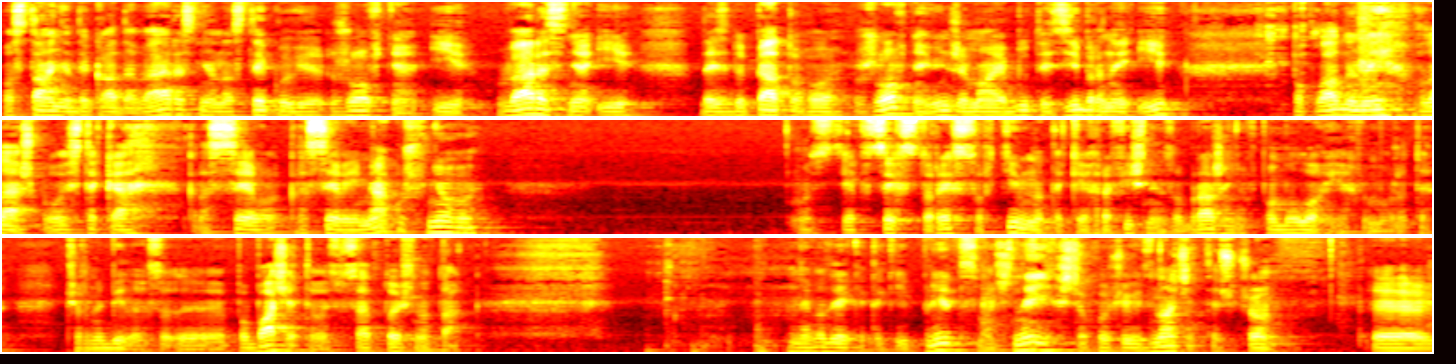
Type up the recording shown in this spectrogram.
Остання декада вересня, на стикові жовтня і вересня, і десь до 5 жовтня він вже має бути зібраний і покладений в лежку. Ось таке красиво, красивий м'якуш в нього. Ось як в цих старих сортів на таких графічних зображеннях в помологіях ви можете чорно-білих е, побачити. Ось все точно так. Невеликий такий плід, смачний. Що хочу відзначити, що е,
